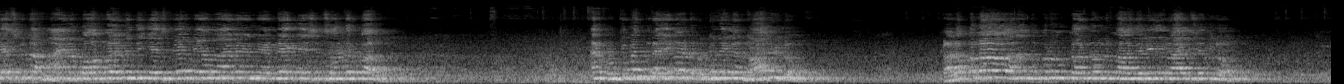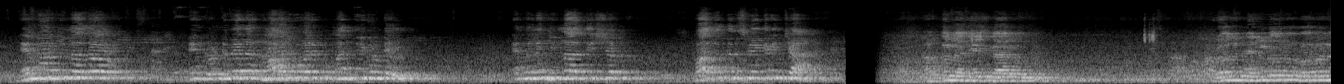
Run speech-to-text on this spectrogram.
చేసుకున్నాను ఆయన పవన్ గారి మీద చేస్తే మేము ఆయన అటాక్ చేసిన సందర్భాలు ఆయన ముఖ్యమంత్రి అయినాడు రెండు వేల నాలుగులో కడపలో అనంతపురం కర్నూలు నాకు తెలియదు రాయలసీమలో నెల్లూరు జిల్లాలో నేను రెండు వేల నాలుగు వరకు మంత్రిగా ఉండే నేను మళ్ళీ జిల్లా అధ్యక్షుడు బాధ్యతలు స్వీకరించా అబ్దుల్ అజీజ్ గారు ఈరోజు నెల్లూరు రూరల్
